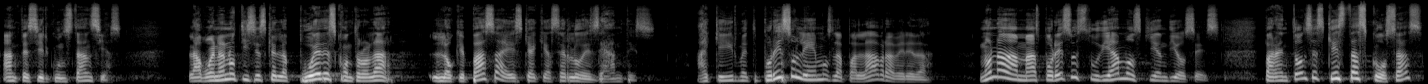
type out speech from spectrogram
ante circunstancias. La buena noticia es que la puedes controlar. Lo que pasa es que hay que hacerlo desde antes. Hay que ir. Por eso leemos la palabra, vereda. No nada más, por eso estudiamos quién Dios es. Para entonces que estas cosas,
